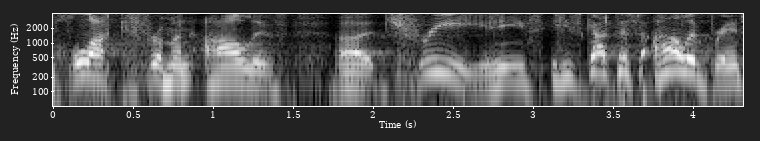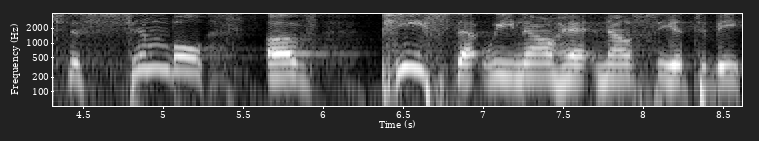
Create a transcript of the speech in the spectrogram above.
plucked from an olive uh, tree. He's, he's got this olive branch, this symbol of peace that we now, ha- now see it to be.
